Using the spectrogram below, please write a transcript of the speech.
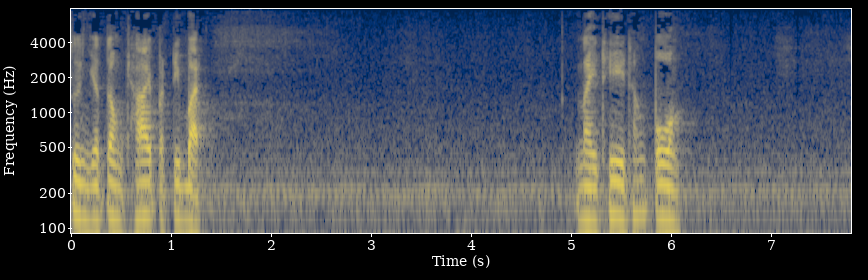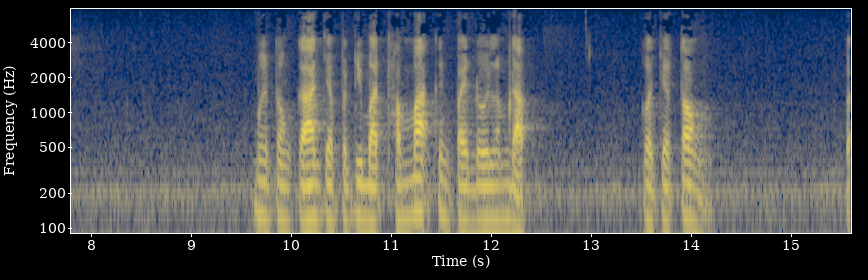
ซึ่งจะต้องใช้ปฏิบัติ ในที่ทั้งปวง เมื่อต้องการจะปฏิบัติธรรมะขึ้นไปโดยลำดับ ก็จะต้องป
